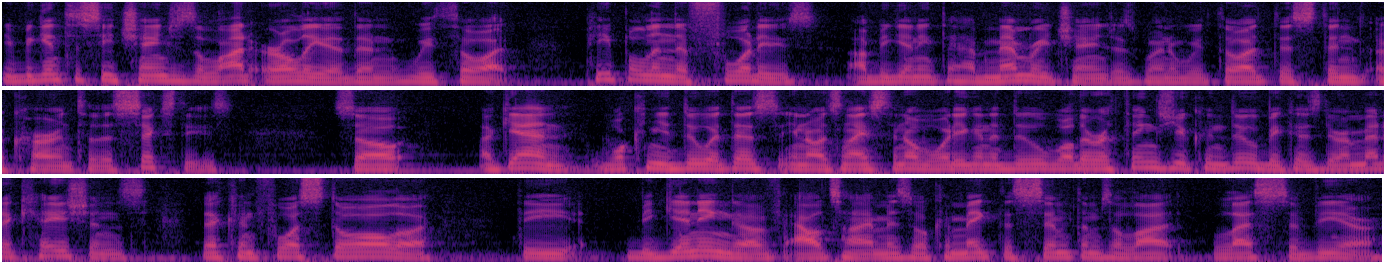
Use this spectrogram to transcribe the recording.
you begin to see changes a lot earlier than we thought. People in their 40s are beginning to have memory changes when we thought this didn't occur until the 60s. So again, what can you do with this? You know, it's nice to know, what are you going to do? Well, there are things you can do because there are medications that can forestall or the beginning of Alzheimer's or can make the symptoms a lot less severe.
